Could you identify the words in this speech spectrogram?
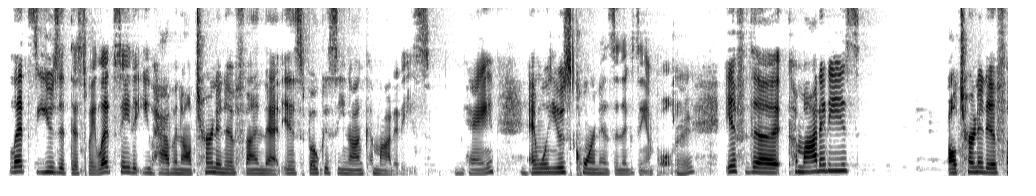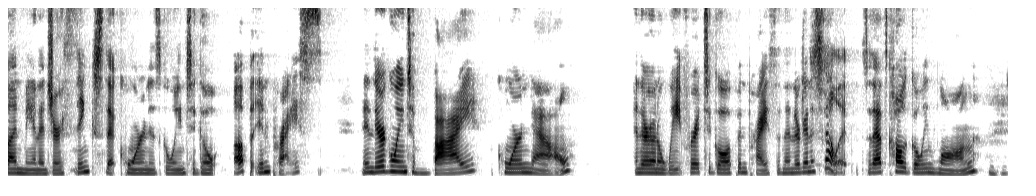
let's use it this way. Let's say that you have an alternative fund that is focusing on commodities. Okay. Mhm. And we'll use corn as an example. Right. If the commodities alternative fund manager thinks that corn is going to go up in price, and they're going to buy corn now and they're going to wait for it to go up in price and then they're going to sell it. So that's called going long, Mhm.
